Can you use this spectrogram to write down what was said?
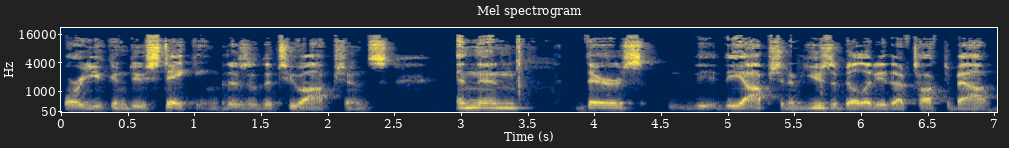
or you can do staking. Those are the two options. And then there's the, the option of usability that I've talked about.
